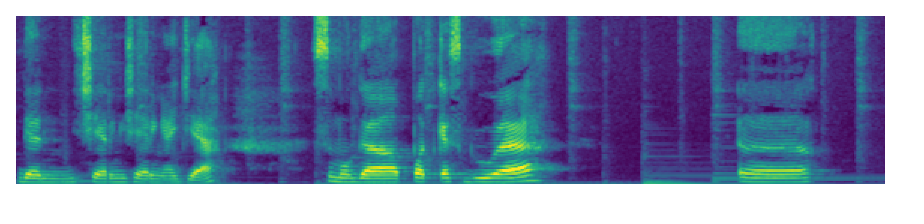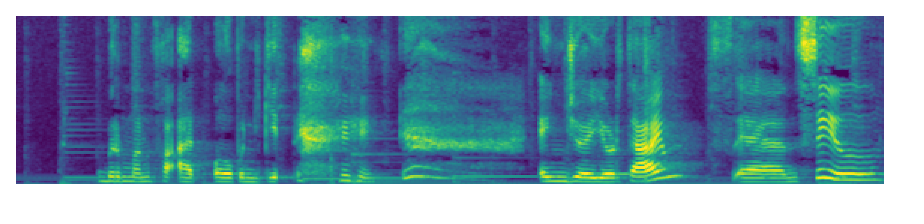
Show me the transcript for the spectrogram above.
dan sharing-sharing aja. Semoga podcast gue uh, bermanfaat walaupun dikit. Enjoy your time and see you.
